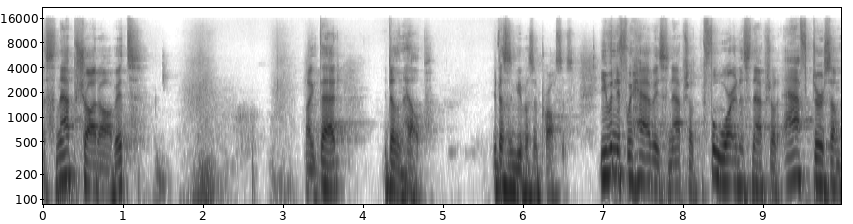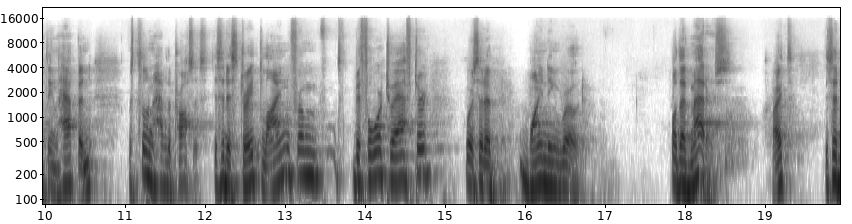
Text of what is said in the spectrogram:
A snapshot of it, like that, it doesn't help. It doesn't give us a process. Even if we have a snapshot before and a snapshot after something happened, we still don't have the process. Is it a straight line from before to after, or is it a winding road? Well, that matters, right? Is it,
